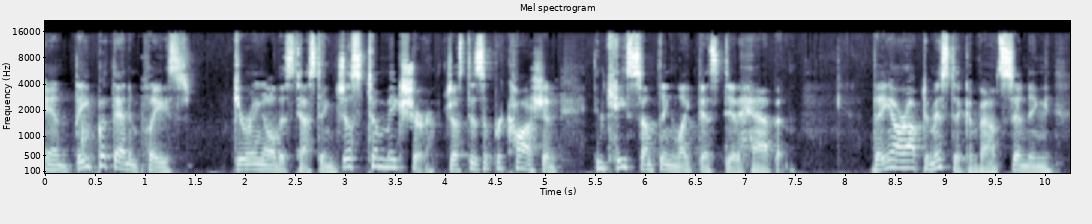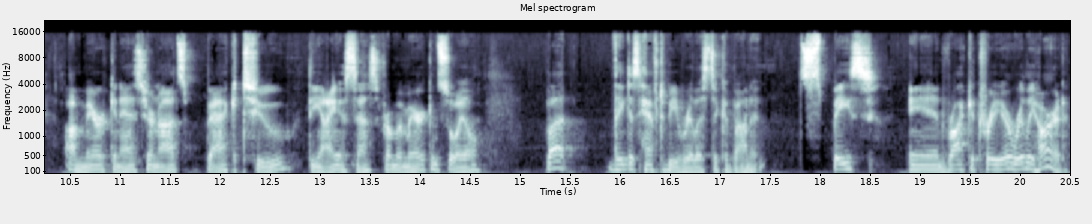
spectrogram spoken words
And they put that in place during all this testing just to make sure, just as a precaution, in case something like this did happen. They are optimistic about sending American astronauts back to the ISS from American soil, but they just have to be realistic about it. Space and rocketry are really hard,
